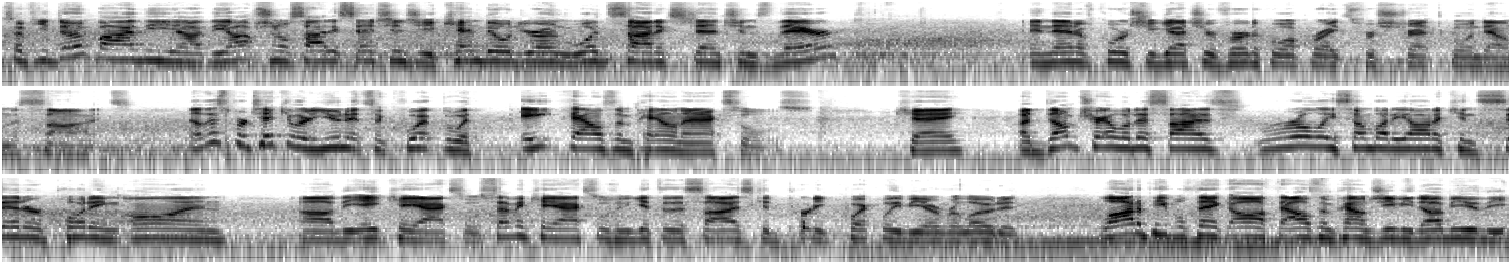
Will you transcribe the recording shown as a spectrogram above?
So if you don't buy the, uh, the optional side extensions, you can build your own wood side extensions there. And then of course you got your vertical uprights for strength going down the sides. Now this particular unit's equipped with 8,000 pound axles, okay? A dump trailer this size, really somebody ought to consider putting on uh, the 8K axles. 7K axles when you get to this size could pretty quickly be overloaded. A lot of people think, oh, 1,000 pound GVW, the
